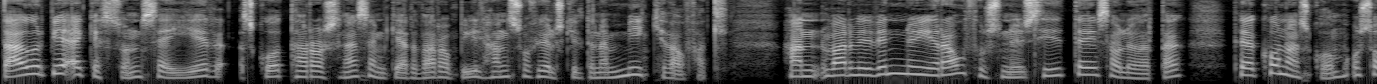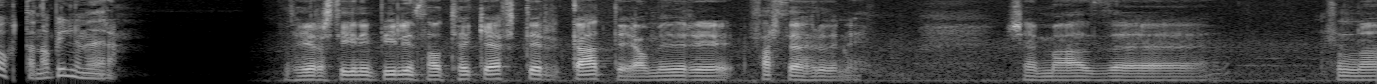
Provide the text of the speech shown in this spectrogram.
Dagur B. Eggertsson segir skotarósina sem gerðar á bíl hans og fjölskylduna mikið áfall. Hann var við vinnu í ráðhúsinu síðdegi sálegardag þegar konans kom og sótt hann á bílnum þeirra. Þegar ég er að stíkin í bílinn þá tek ég eftir gati á miðri farþegahörðinni sem að uh, svona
